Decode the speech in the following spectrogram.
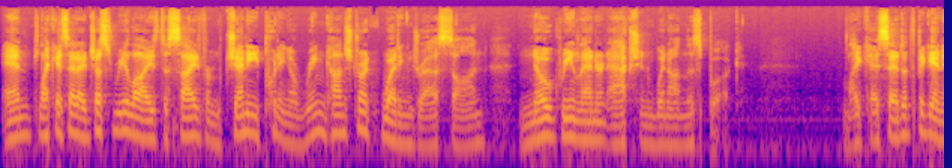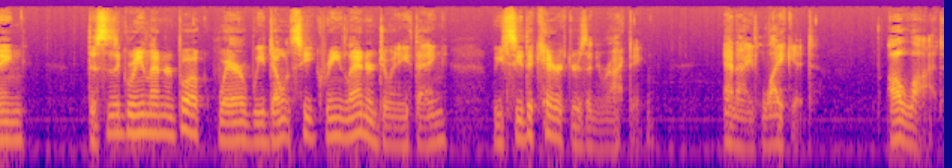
And like I said, I just realized aside from Jenny putting a ring construct wedding dress on, no Green Lantern action went on this book. Like I said at the beginning, this is a Green Lantern book where we don't see Green Lantern do anything, we see the characters interacting. And I like it. A lot.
